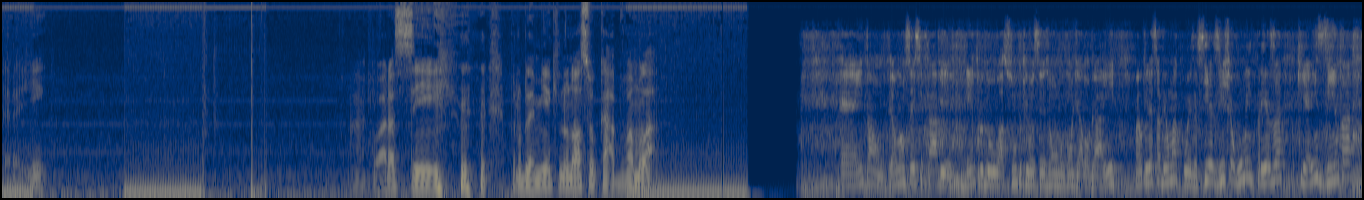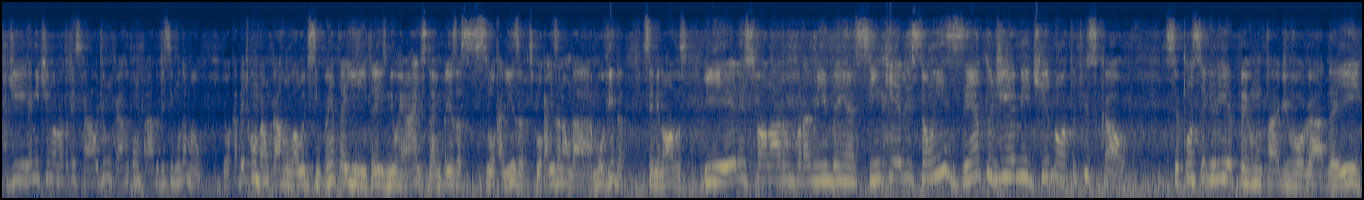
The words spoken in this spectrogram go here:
peraí. Agora sim. Probleminha aqui no nosso cabo, vamos lá. Então, eu não sei se cabe dentro do assunto que vocês vão, vão dialogar aí, mas eu queria saber uma coisa. Se existe alguma empresa que é isenta de emitir uma nota fiscal de um carro comprado de segunda mão. Eu acabei de comprar um carro no valor de 53 mil reais da empresa Localiza, Localiza não, da Movida, seminovos, e eles falaram para mim bem assim que eles são isentos de emitir nota fiscal. Você conseguiria perguntar à advogada aí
